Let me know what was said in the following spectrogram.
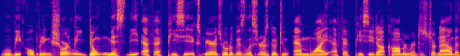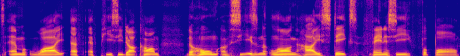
will be opening shortly. Don't miss the FFPC experience. RotoViz listeners, go to myffpc.com and register now. That's myffpc.com, the home of season long high stakes fantasy football.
